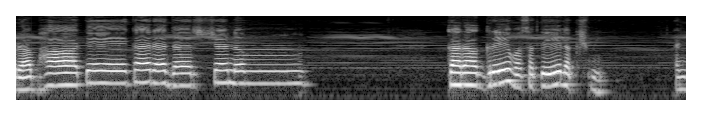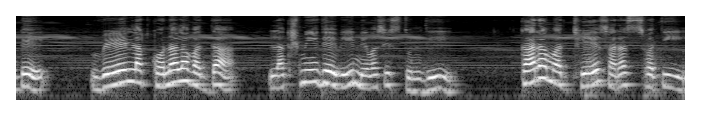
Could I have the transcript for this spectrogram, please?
ప్రభాతే కరదర్శనం కరాగ్రే వసతే లక్ష్మి అంటే వేళ్ళ కొనల వద్ద లక్ష్మీదేవి నివసిస్తుంది। కర మధ్యే సరస్వతి।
